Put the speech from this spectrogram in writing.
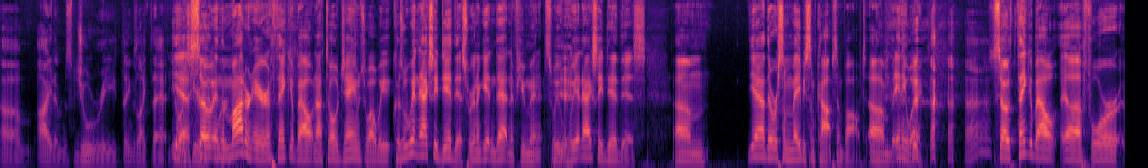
um, items, jewelry, things like that. You Yeah. So that in the modern era, think about, and I told James while we, because we went and actually did this. We're going to get into that in a few minutes. We Yeah. we went and actually did this. Um, yeah, there were some maybe some cops involved. Um, but anyway, so think about uh, for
